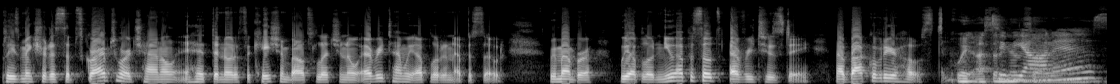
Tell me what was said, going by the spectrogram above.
Please make sure to subscribe to our channel and hit the notification bell to let you know every time we upload an episode. Remember, we upload new episodes every Tuesday. Now back over to your host. Wait, To be honest,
